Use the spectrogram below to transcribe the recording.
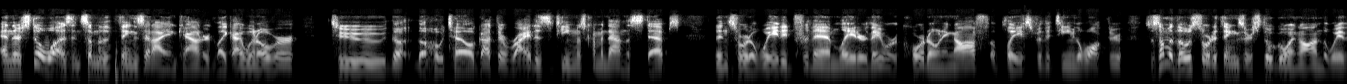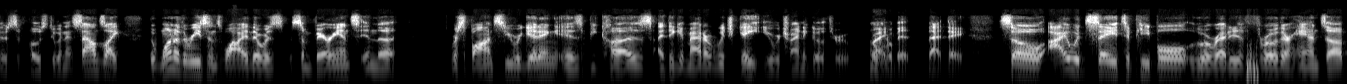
And there still was in some of the things that I encountered. Like I went over to the the hotel, got there right as the team was coming down the steps, then sort of waited for them. Later, they were cordoning off a place for the team to walk through. So some of those sort of things are still going on the way they're supposed to. And it sounds like the one of the reasons why there was some variance in the response you were getting is because I think it mattered which gate you were trying to go through a right. little bit that day. So I would say to people who are ready to throw their hands up,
